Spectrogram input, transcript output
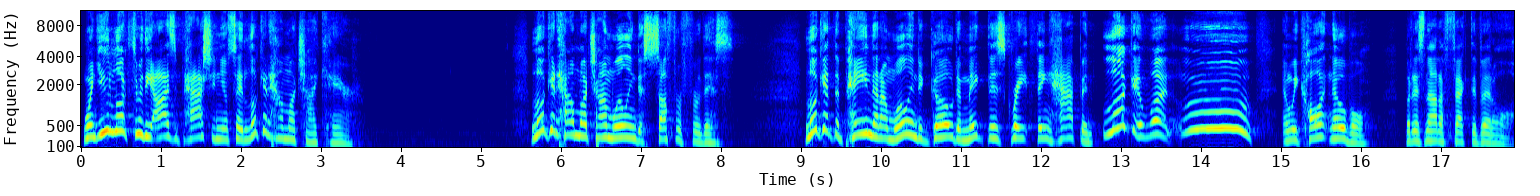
When you look through the eyes of passion, you'll say, Look at how much I care. Look at how much I'm willing to suffer for this. Look at the pain that I'm willing to go to make this great thing happen. Look at what, ooh. And we call it noble, but it's not effective at all.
